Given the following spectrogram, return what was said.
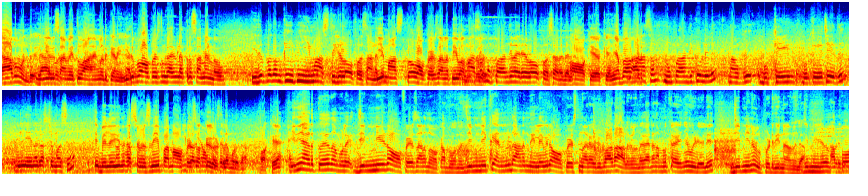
ലാഭമുണ്ട്. ഈ ഒരു സമയത്ത് വാഹനങ്ങൾ എടുക്കുകയാണെങ്കിൽ. ഇതിപ്പോ ഓഫേഴ്സും കാര്യങ്ങളും എത്ര സമയം ഉണ്ടാവും? ഇതിപ്പോ നമുക്ക് ഇപ്പൊ ഈ മാസത്തേക്കുള്ള ഓഫേഴ്സ് ആണ് ഈ മാസത്തെ ഓഫേഴ്സ് ആണ് ഈ മാസം മുപ്പതാം തീയതി വരെയുള്ള ഓഫേഴ്സ് ആണ് ഓക്കെ ഓക്കെ. ഞാൻ മാസം മുപ്പതാം തീയതിക്കുള്ളിൽ നമുക്ക് ബുക്കിംഗ് ബുക്കിംഗ് ചെയ്ത് ബില്ല് ചെയ്യുന്ന കസ്റ്റമേഴ്സിന് ബില്ല് കസ്റ്റമേഴ്സിന് ഈ പറഞ്ഞ ഓഫേഴ്സ് ഒക്കെ കിട്ടും. കൊടുക്കാം. ഓക്കെ ഇനി അടുത്തത് നമ്മൾ ജിംനിയുടെ ഓഫേഴ്സ് ആണ് നോക്കാൻ പോകുന്നത്. ജിംനിക്ക് എന്താണ് നിലവിലെ ഓഫേഴ്സ് എന്ന് പറയാൻ ഒരുപാട് ആളുകളുണ്ട്. കാരണം നമ്മൾ കഴിഞ്ഞ വീഡിയോയിൽ ജിംനിനെ ഉൾപ്പെടുത്തിയിട്ടുണ്ടായിരുന്നില്ല. അപ്പോൾ.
